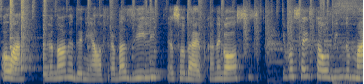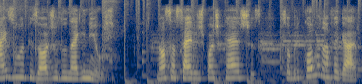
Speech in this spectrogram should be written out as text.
Olá, meu nome é Daniela Frabasile, eu sou da Época Negócios e você está ouvindo mais um episódio do Neg News, nossa série de podcasts sobre como navegar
